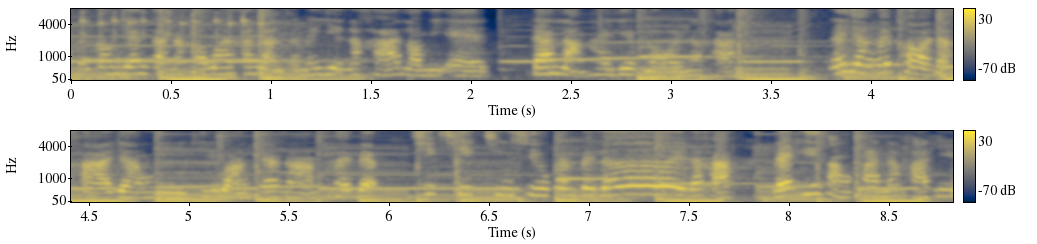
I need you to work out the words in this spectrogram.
ไม่ต้องแย่งกันนะคะว่าข้างหลังจะไม่เย็นนะคะ เรามีแอร์ด้านหลังให้เรียบร้อยนะคะ และยังไม่พอนะคะ ยังมีที่วางแก้วน้ำให้แบบชิคๆชิลๆกันไปเลยนะคะ และที่สำคัญนะคะที่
